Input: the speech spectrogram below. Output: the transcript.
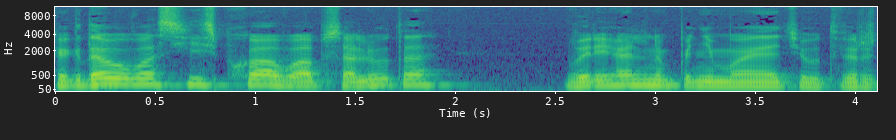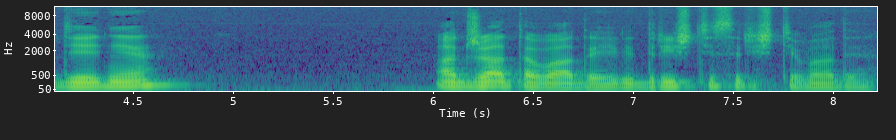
Когда у вас есть пхава абсолюта, вы реально понимаете утверждение аджата вады или дришти сришти вады.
